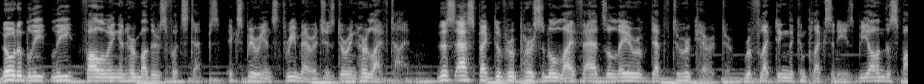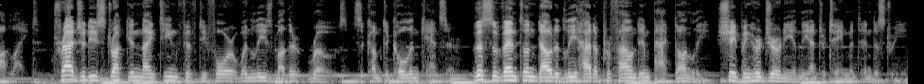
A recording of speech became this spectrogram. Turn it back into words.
Notably, Lee, following in her mother's footsteps, experienced three marriages during her lifetime. This aspect of her personal life adds a layer of depth to her character, reflecting the complexities beyond the spotlight. Tragedy struck in 1954 when Lee's mother, Rose, succumbed to colon cancer. This event undoubtedly had a profound impact on Lee, shaping her journey in the entertainment industry.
